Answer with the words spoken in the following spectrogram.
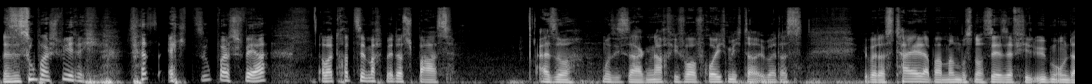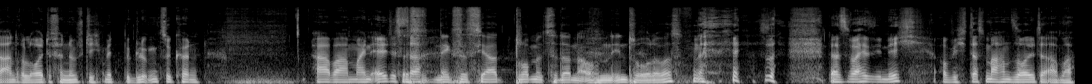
Das ist super schwierig. Das ist echt super schwer. Aber trotzdem macht mir das Spaß. Also muss ich sagen, nach wie vor freue ich mich da über das, über das Teil, aber man muss noch sehr, sehr viel üben, um da andere Leute vernünftig mit beglücken zu können. Aber mein ältester, Das nächstes Jahr trommelst du dann auch ein Intro oder was? das weiß ich nicht, ob ich das machen sollte, aber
